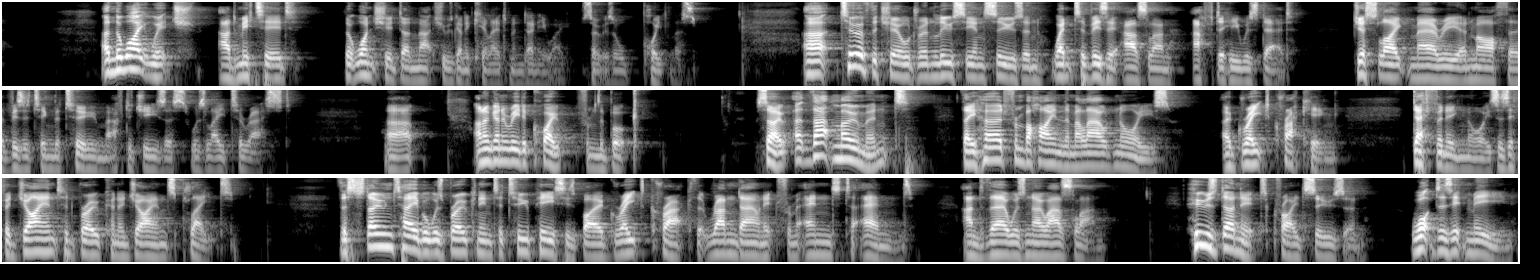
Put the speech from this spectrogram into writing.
And the White Witch admitted that once she had done that, she was going to kill Edmund anyway, so it was all pointless. Uh, two of the children, Lucy and Susan, went to visit Aslan after he was dead, just like Mary and Martha visiting the tomb after Jesus was laid to rest. Uh, and I'm going to read a quote from the book. So, at that moment, they heard from behind them a loud noise, a great cracking, deafening noise, as if a giant had broken a giant's plate. The stone table was broken into two pieces by a great crack that ran down it from end to end, and there was no Aslan. Who's done it? cried Susan. What does it mean?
